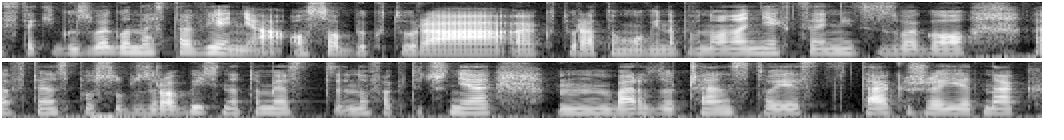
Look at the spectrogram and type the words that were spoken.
z takiego złego nastawienia osoby, która, e, która to mówi. Na pewno ona nie chce nic złego e, w ten sposób zrobić, natomiast no, faktycznie mm, bardzo często jest tak, że jednak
